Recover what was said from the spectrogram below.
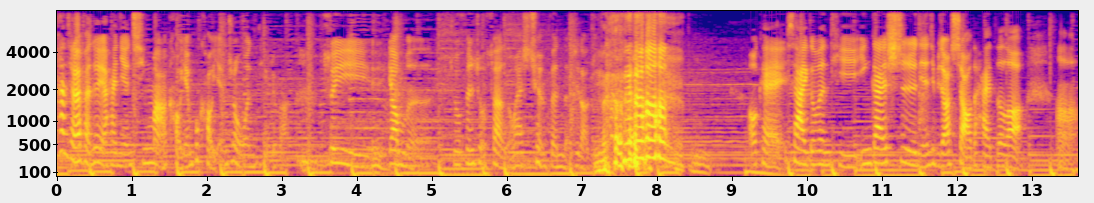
看起来反正也还年轻嘛，考研不考研这种问题，对吧？所以要么就分手算了，我还是劝分的这道题。嗯，OK，下一个问题应该是年纪比较小的孩子了，啊、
